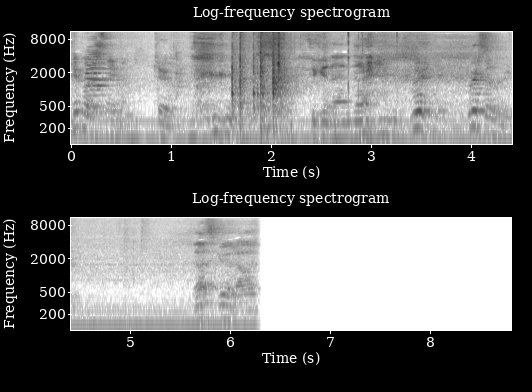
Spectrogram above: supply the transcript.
People are sleeping too. It's a good end there. Where, where's the root? That's good. I like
